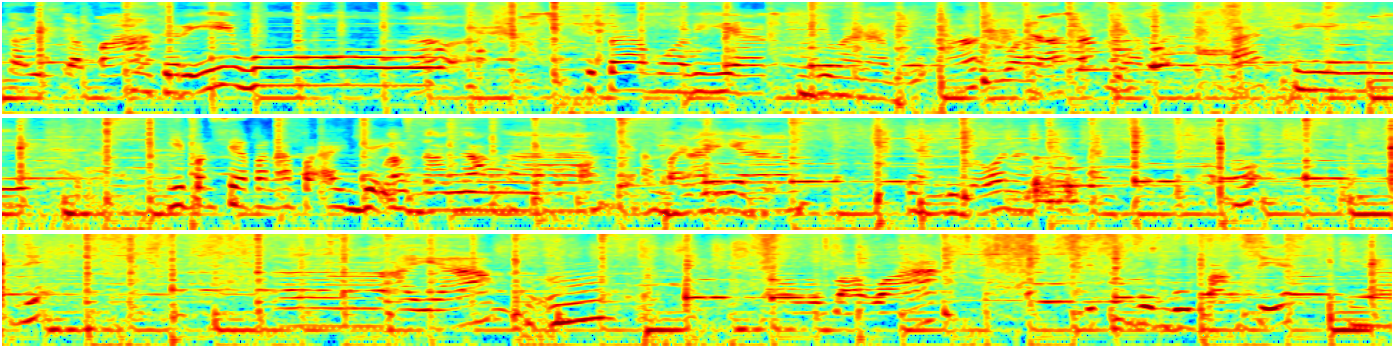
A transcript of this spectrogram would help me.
Cari siapa? Mau cari Ibu. Kita mau lihat gimana, Bu. Hah? Buat Silakan persiapan. Kasih. Ini persiapan apa aja, Ibu? Oke, apa aja? Ibu? Yang dibawa nanti apa aja? Oh, ini eh, ayam. Mm, Mau bawa. Itu bumbu pangsit. ya.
